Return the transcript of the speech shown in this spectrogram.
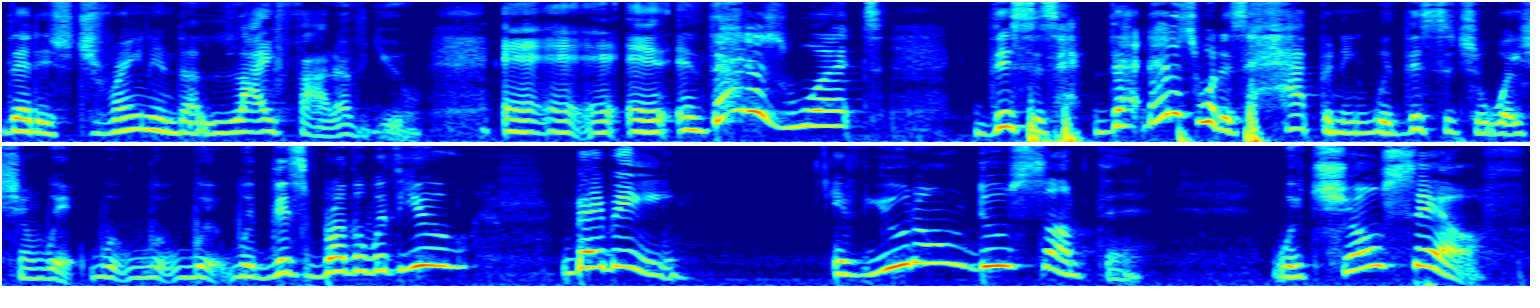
that is draining the life out of you. And, and, and, and that is what this is that that is what is happening with this situation with with, with, with this brother with you baby if you don't do something with yourself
